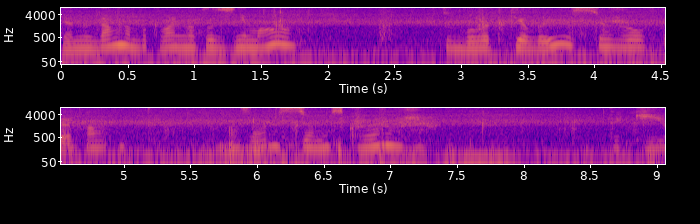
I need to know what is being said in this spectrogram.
Я недавно буквально тут знімала. Тут було таке листя жовте, гарне. А зараз в цьому скверу вже такі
